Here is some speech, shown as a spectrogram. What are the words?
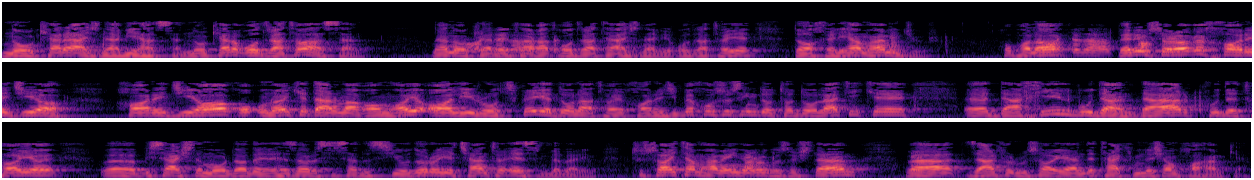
نوکر اجنبی هستن. نوکر قدرت ها هستن. نه نوکر فقط قدرت اجنبی. قدرت های داخلی هم همینجور. خب حالا بریم سراغ خارجی ها خارجی ها اونایی که در مقام های عالی رتبه دولت های خارجی به خصوص این دوتا دولتی که دخیل بودن در کودتای 28 مرداد 1332 رو یه چند تا اسم ببریم. تو سایت هم همه اینا رو گذاشتم و ظرف روز آینده تکمیلش هم خواهم کرد.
